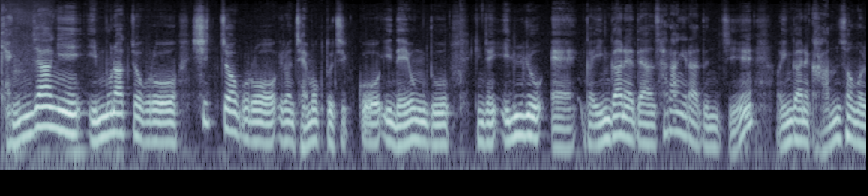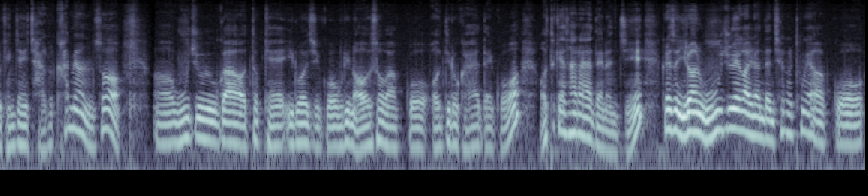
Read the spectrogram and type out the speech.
굉장히 인문학적으로 시적으로 이런 제목도 짓고 이 내용도 굉장히 인류애, 그러니까 인간에 대한 사랑이라든지 어, 인간의 감성을 굉장히 자극하면서 어, 우주가 어떻게 이루어지고 우리는 어디서 왔고 어디로 가야 되고 어떻게 살아야 되는지 그래서 이런 우주에 관련된 책을 통해 갖고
